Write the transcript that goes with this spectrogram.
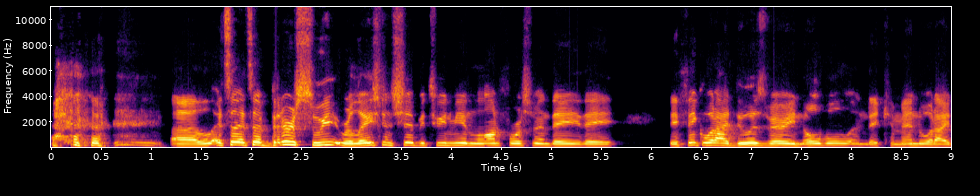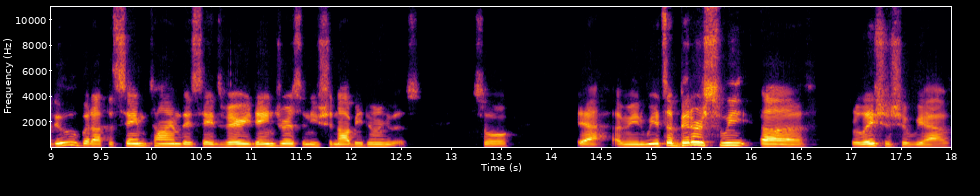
uh, it's a it's a bittersweet relationship between me and law enforcement. They they they think what I do is very noble and they commend what I do, but at the same time they say it's very dangerous and you should not be doing this. So yeah, I mean we, it's a bittersweet uh, relationship we have.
